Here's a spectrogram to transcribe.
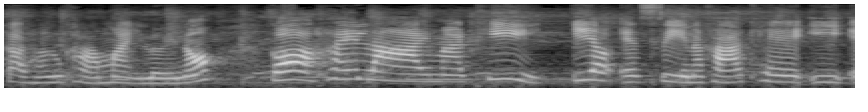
เก่าทั้งลูกค้าใหม่เลยเนาะก็ให้ไลน์มาที่ กี้ยว SC นะคะ K E A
